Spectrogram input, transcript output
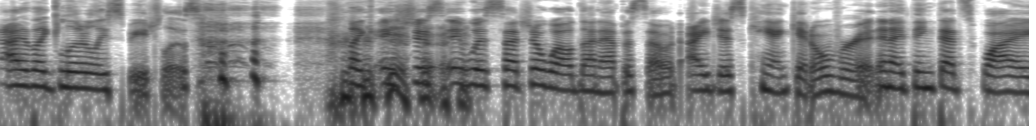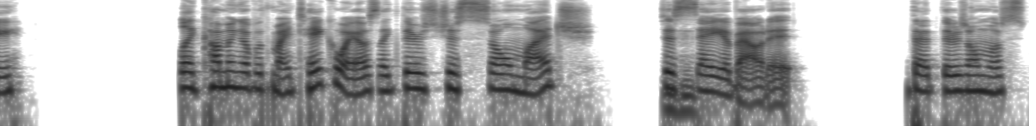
I like literally speechless. like it's just it was such a well done episode. I just can't get over it. And I think that's why like coming up with my takeaway, I was like there's just so much to Mhm. say about it that there's almost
